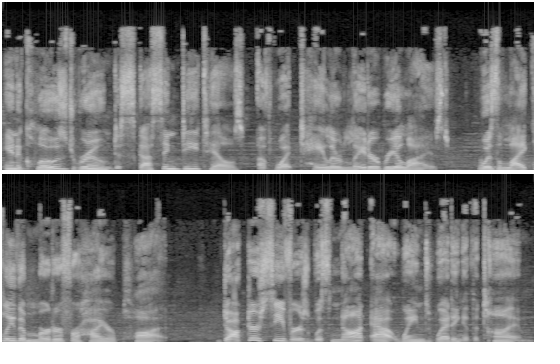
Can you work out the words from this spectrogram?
in a closed room discussing details of what Taylor later realized was likely the murder for hire plot. Dr. Sievers was not at Wayne's wedding at the time,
